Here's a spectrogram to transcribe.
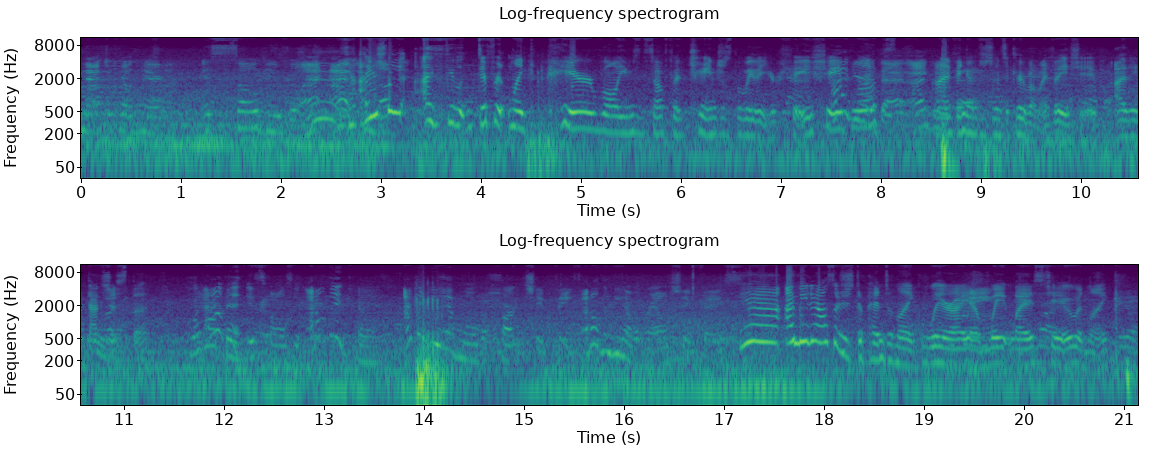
natural curly hair is so beautiful. I, I, I usually I feel different like hair volumes and stuff. that changes the way that your face shape agree with looks. that. I agree And I think that. I'm just insecure about my face shape. I think that's just the what happened. think it's false. I don't think. Uh, I think you have more of a heart-shaped face. I don't think you have a round-shaped face. Yeah, I mean it also just depends on like where I am weight wise Right. too, and like Yeah.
